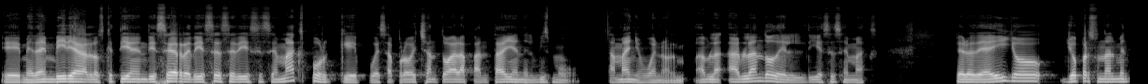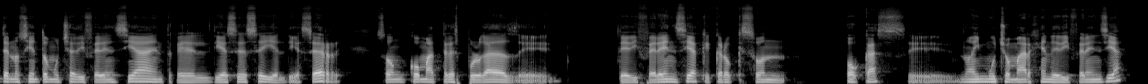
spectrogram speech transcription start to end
Eh, me da envidia a los que tienen 10R, 10S, 10S Max porque pues aprovechan toda la pantalla en el mismo tamaño. Bueno, hablando del 10S Max. Pero de ahí yo, yo personalmente no siento mucha diferencia entre el 10S y el 10R. Son 3 pulgadas de, diferencia, que creo que son pocas. Eh, no hay mucho margen de diferencia.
